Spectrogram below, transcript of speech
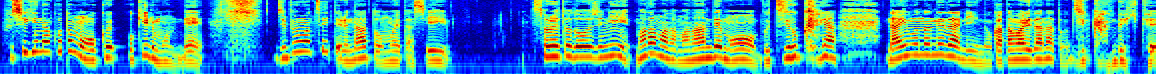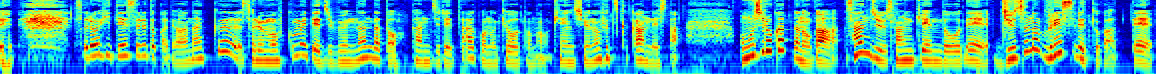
不思議なことも起きるもんで、自分はついてるなと思えたし、それと同時に、まだまだ学んでも、物欲やないものねだりの塊だなと実感できて、それを否定するとかではなく、それも含めて自分なんだと感じれた、この京都の研修の2日間でした。面白かったのが、33県道で、数珠のブレスレットがあって、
